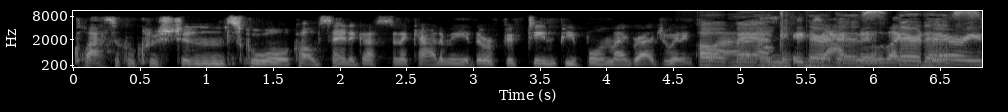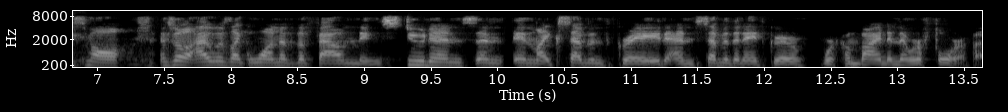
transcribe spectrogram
classical Christian school called St. Augustine Academy. There were 15 people in my graduating class. Oh, class. man. There it Exactly. is. was like There it is. very small. And so I was like one of the founding students and in like seventh grade and seventh and eighth grade were combined and there were four of us.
